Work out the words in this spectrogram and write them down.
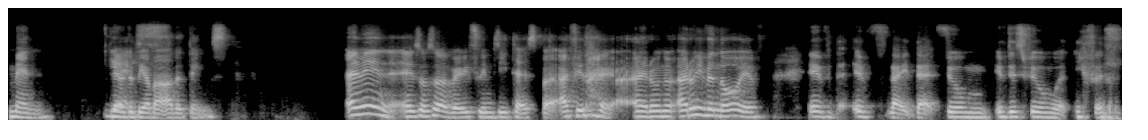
Men. They have to be about other things. I mean, it's also a very flimsy test, but I feel like I don't know. I don't even know if, if if like that film, if this film would even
